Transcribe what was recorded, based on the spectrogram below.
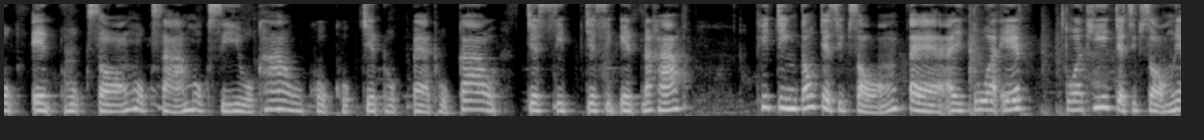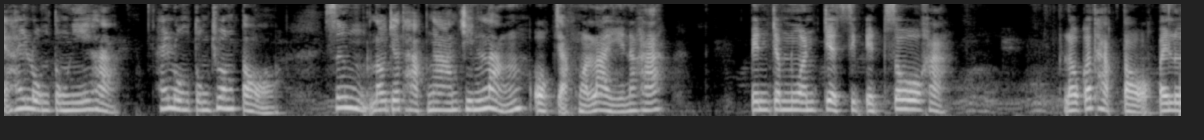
หกเอ็ดหกสองหกสามหกสี่หกห้าหกหกหกเจ็ดหกแปดหกเก้าเจ็ดสิบเจ็ดสิบเอ็ดนะคะ ที่จริงต้องเจ็ดสิบสองแต่ไอตัว F ตัวที่เจ็ดสิบสองเนี่ย ให้ลงตรงนี้ค่ะ ให้ลงตรงช่วงต่อ ซึ่งเราจะถักงานชิ้นหลังออกจากหัวไหล่นะคะ เป็นจำนวน 71 โซ่ค่ะ เราก็ถักต่อออกไปเล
